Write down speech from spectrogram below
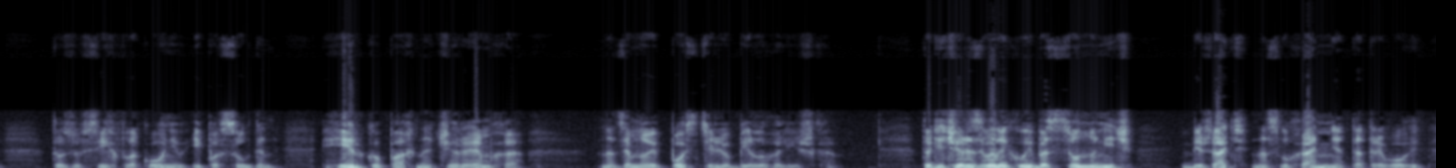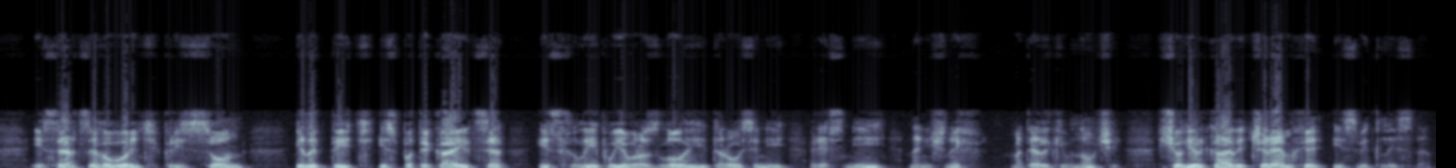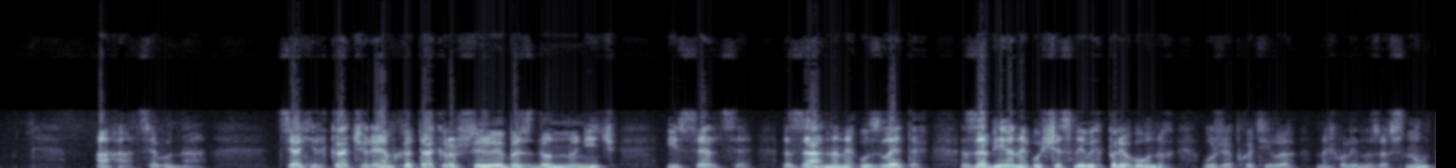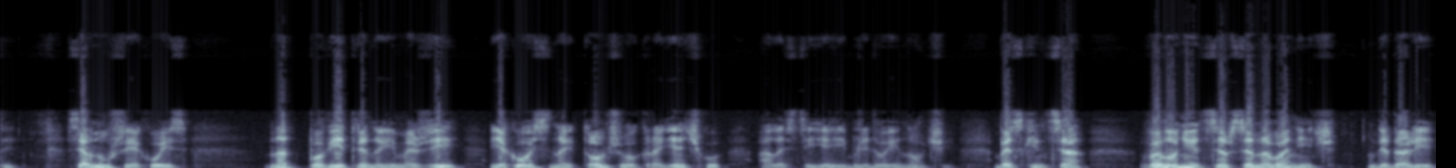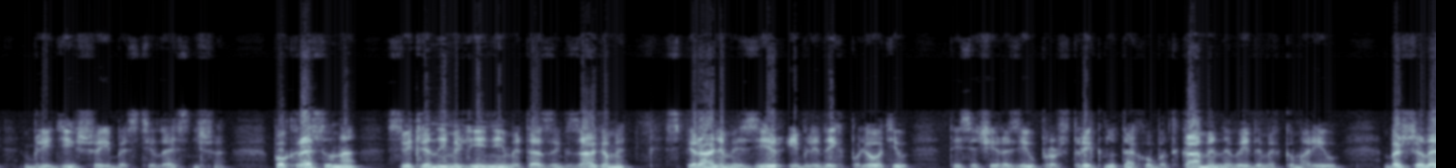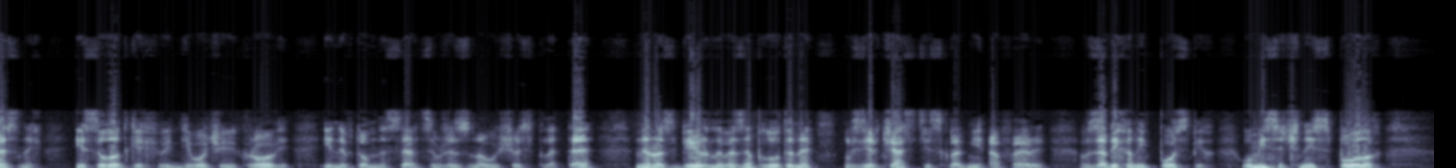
то з усіх флаконів і посудин гірко пахне черемха над земною постіллю білого ліжка. Тоді через велику і безсонну ніч біжать наслухання та тривоги, і серце говорить крізь сон, і летить, і спотикається, і схлипує в розлогій та росяній рясній на нічних метеликів ночі, що гірка від черемхи і світлиста. Ага, це вона. Ця гірка черемха так розширює бездонну ніч, і серце, загнане у злетах, забігане у щасливих перегонах, уже б хотіло на хвилину заснути, сягнувши якоїсь надповітряної межі, якогось найтоншого краєчку, але з цієї блідої ночі, без кінця, вилонюється все нова ніч, дедалі блідіша і безтілесніша, покреслена світляними лініями та зигзагами, спіралями зір і блідих польотів, тисячі разів проштрикнута хоботками невидимих комарів, безшелесних і солодких від дівочої крові, і невтомне серце вже знову щось плете, нерозбірливе, заплутане в зірчасті складні афери, в задиханий поспіх, у місячний сполох,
